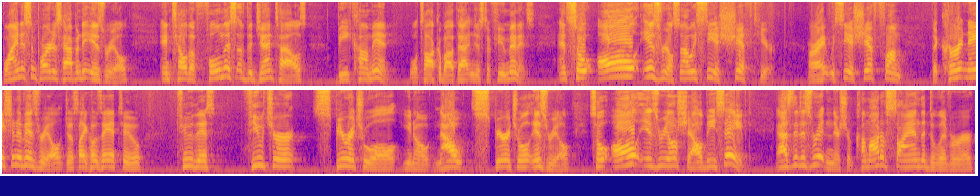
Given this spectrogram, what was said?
Blindness in part has happened to Israel until the fullness of the Gentiles be come in. We'll talk about that in just a few minutes. And so all Israel, so now we see a shift here. All right, we see a shift from the current nation of Israel, just like Hosea 2, to this future spiritual, you know, now spiritual Israel. So all Israel shall be saved. As it is written, there shall come out of Sion the deliverer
